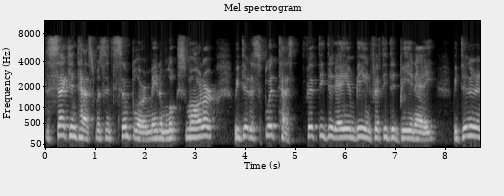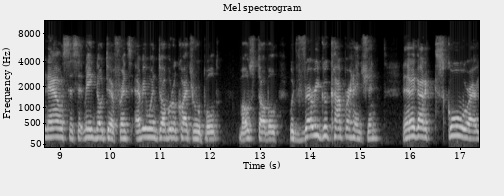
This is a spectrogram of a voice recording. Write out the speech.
the second test wasn't simpler and made them look smarter, we did a split test. 50 did A and B, and 50 did B and A. We did an analysis. It made no difference. Everyone doubled or quadrupled, most doubled, with very good comprehension. And then I got a school where I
